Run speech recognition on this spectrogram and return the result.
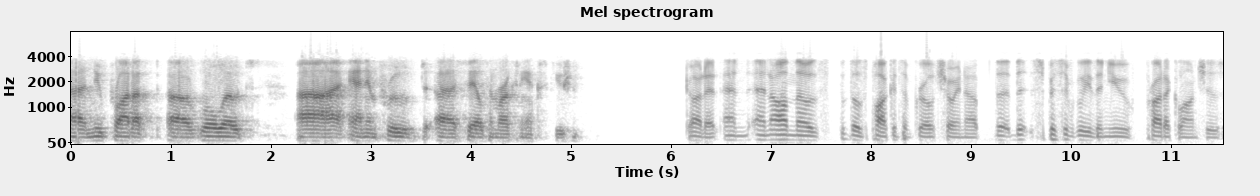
uh new product uh rollouts, uh and improved uh sales and marketing execution. Got it. And on those pockets of growth showing up, specifically the new product launches,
